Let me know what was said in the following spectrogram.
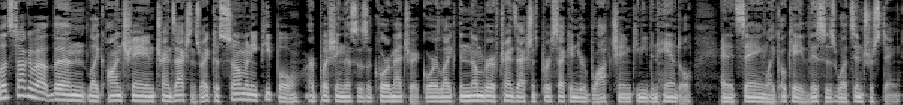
Let's talk about then like on-chain transactions, right? Because so many people are pushing this as a core metric or like the number of transactions per second your blockchain can even handle. And it's saying like, okay, this is what's interesting.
